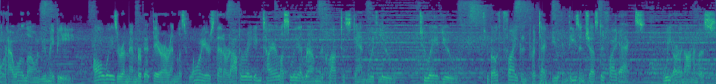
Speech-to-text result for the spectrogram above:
or how alone you may be, always remember that there are endless warriors that are operating tirelessly around the clock to stand with you, to aid you, to both fight and protect you in these unjustified acts. We are anonymous.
